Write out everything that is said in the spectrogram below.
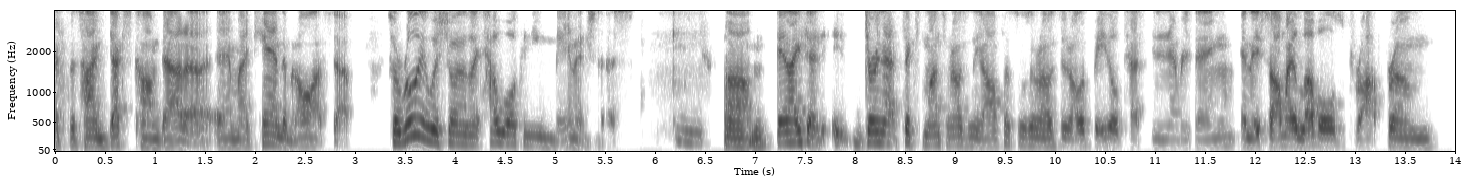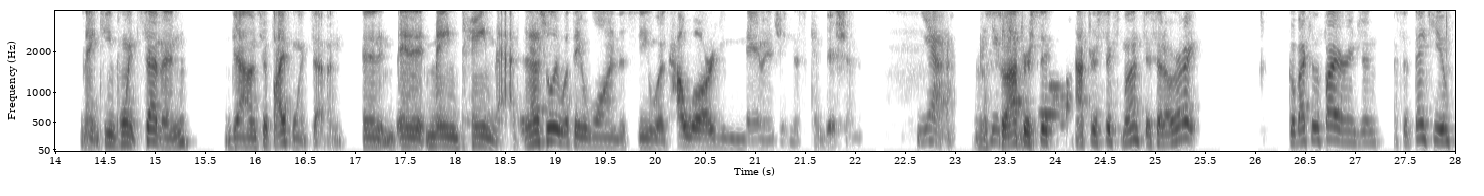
at the time Dexcom data and my Tandem and all that stuff. So really, it was showing us like how well can you manage this. Um, and like I said, it, during that six months when I was in the office was when I was doing all the basal testing and everything, and they saw my levels drop from 19.7 down to 5.7 and it, and it maintained that. And that's really what they wanted to see was how well are you managing this condition? Yeah. So after six after six months they said all right go back to the fire engine. I said thank you.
